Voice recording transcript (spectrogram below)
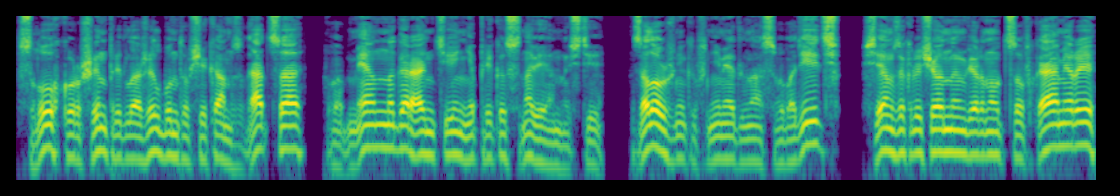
Вслух Куршин предложил бунтовщикам сдаться в обмен на гарантии неприкосновенности. Заложников немедленно освободить, всем заключенным вернуться в камеры,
